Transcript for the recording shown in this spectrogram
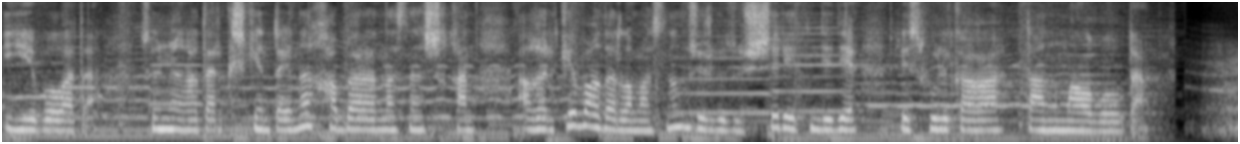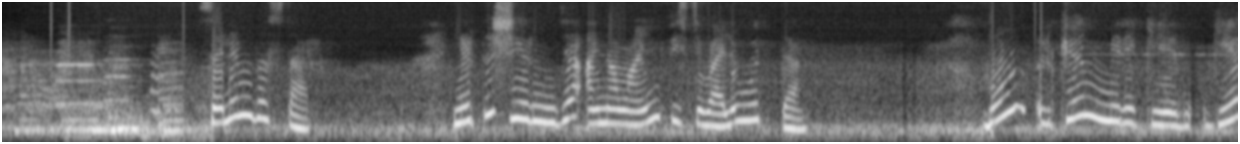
ие болады. Сонымен қатар кішкентайынан хабар арнасынан шыққан ақерке бағдарламасының жүргізушісі ретінде де республикаға танымал болды. Сәлем достар. Ертіс жерінде айналайын фестивалі өтті. Бұл үлкен мерекеге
